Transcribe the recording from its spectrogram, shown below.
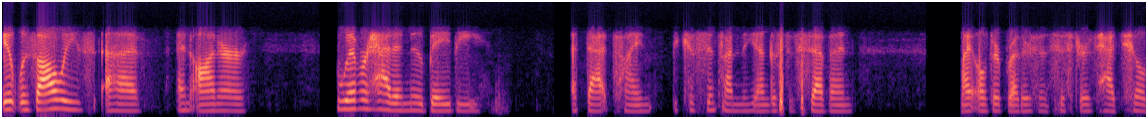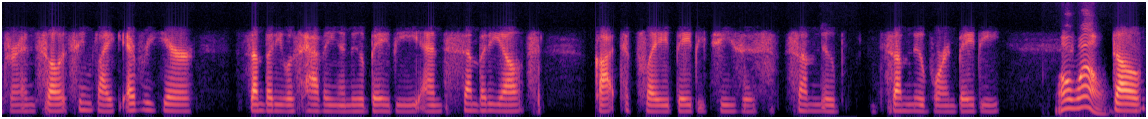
it was always uh, an honor. Whoever had a new baby at that time, because since I'm the youngest of seven, my older brothers and sisters had children. So it seemed like every year somebody was having a new baby and somebody else got to play baby Jesus, some new some newborn baby. Oh wow. So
